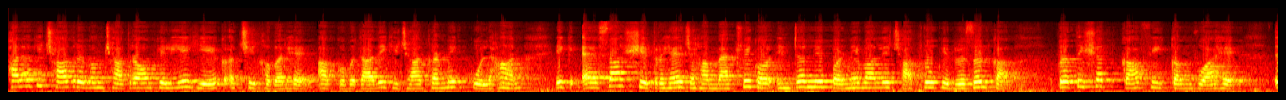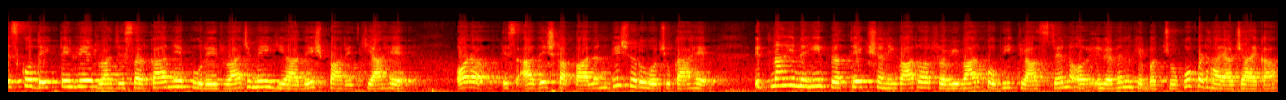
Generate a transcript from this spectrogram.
हालाँकि छात्र एवं छात्राओं के लिए ये एक अच्छी खबर है। आपको बता दें कि झारखंड में कोल्हान एक ऐसा क्षेत्र है जहाँ मैट्रिक और इंटर में पढ़ने वाले छात्रों के रिज़ल्ट का प्रतिशत काफ़ी कम हुआ है। इसको देखते हुए राज्य सरकार ने पूरे राज्य में ये आदेश पारित किया है और अब इस आदेश का पालन भी शुरू हो चुका है। इतना ही नहीं, प्रत्येक शनिवार और रविवार को भी क्लास टेन और 11 के बच्चों को पढ़ाया जाएगा।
